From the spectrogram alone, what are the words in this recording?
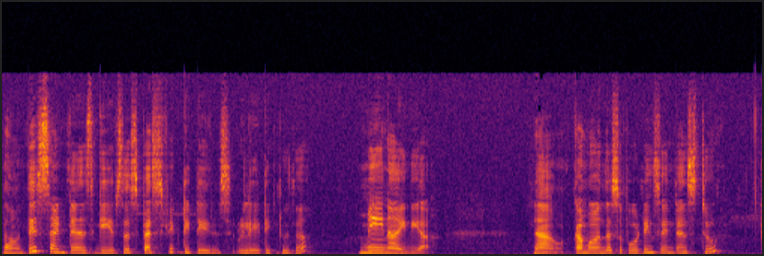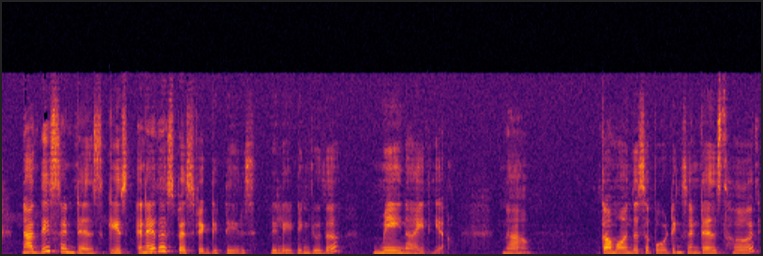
Now this sentence gives the specific details relating to the main idea. Now come on the supporting sentence 2. Now this sentence gives another specific details relating to the main idea. Now come on the supporting sentence third.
